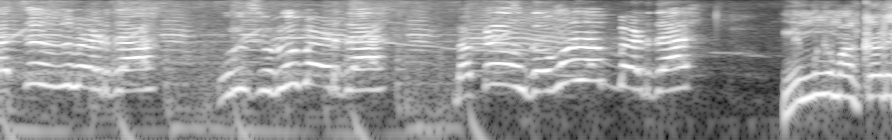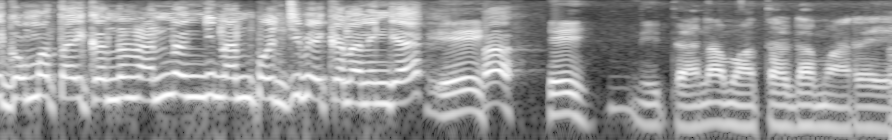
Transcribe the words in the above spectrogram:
ಆಚರಿಸಬೇಡ್ದ ಉರು ಸುಡಬೇಡ್ದ ಮಕ್ಕಳ ಗಮನ ಬೇಡ್ದ ನಿಮ್ಗೆ ಮಕ್ಕಳಿಗೆ ಗಮ್ಮತ್ ಆಯ್ಕಂದ್ರೆ ನನ್ನ ಅಂಗಿ ನನ್ ಪಂಚಿ ಬೇಕಾ ನನಗೆ ಏಯ್ ಏಯ್ ತಾನ ಮಾತಾಡ ಮಾರಯ್ಯ.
